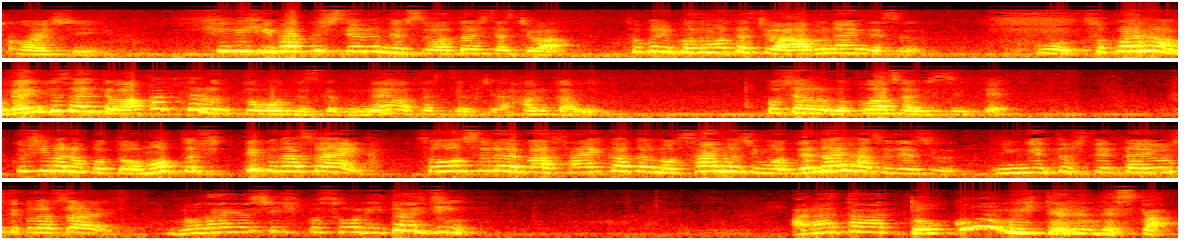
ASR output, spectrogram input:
怖いし。日々被爆してるんです私たちは。特に子供たちは危ないんです。もうそこら辺は勉強されて分かってると思うんですけどね私たちははるかに。放射能の怖さについて。福島のことをもっと知ってください。そうすれば再稼働の「さ」の字も出ないはずです。人間として対応してください。野田佳彦総理大臣。あなたはどこを向いてるんですか？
